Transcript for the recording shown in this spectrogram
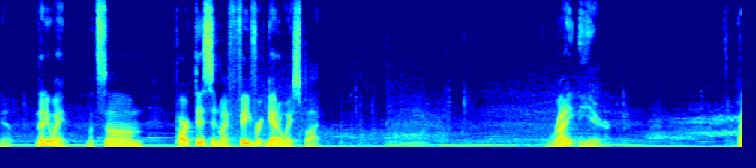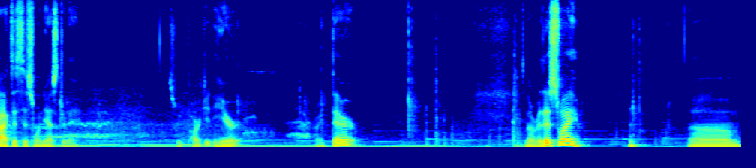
yeah. Anyway, let's um park this in my favorite getaway spot. Right here. Practiced this one yesterday. So we park it here. Right there. And over this way. Um,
